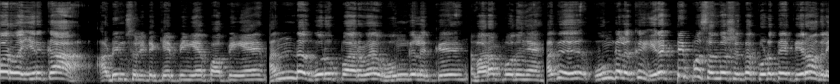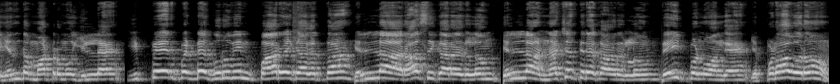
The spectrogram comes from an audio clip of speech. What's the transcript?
பார்வை இருக்கா அப்படின்னு சொல்லிட்டு கேட்பீங்க பாப்பீங்க அந்த குரு பார்வை உங்களுக்கு வரப்போதுங்க அது உங்களுக்கு இரட்டிப்பு சந்தோஷத்தை கொடுத்தே தீரும். அதுல எந்த மாற்றமும் இல்ல. இப்பேற்பட்ட குருவின் பார்வைக்காகத்தான் எல்லா ராசிக்காரர்களும் எல்லா நட்சத்திரக்காரர்களும் வெயிட் பண்ணுவாங்க. எப்படா வரும்?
